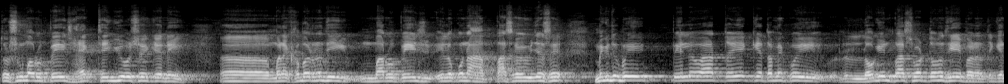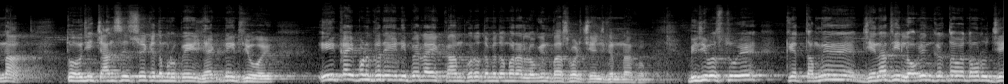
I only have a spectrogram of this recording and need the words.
તો શું મારું પેજ હેક થઈ ગયું હશે કે નહીં? મને ખબર નથી. મારું પેજ એ લોકોના પાસે આવી જશે. મેં કીધું, ભાઈ, પહેલી વાત તો એ કે તમે કોઈ લોગિન પાસવર્ડ તો નથી એ પણ કે, ના. તો હજી ચાન્સીસ છે કે તમારું પેજ હેક નહીં થયું હોય. એ કાંઈ પણ કરે, એની પહેલાં એક કામ કરો, તમે તમારા લોગિન પાસવર્ડ ચેન્જ કરી નાખો. બીજી વસ્તુ એ કે તમે જેનાથી લોગિન કરતા હોય તમારું જે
